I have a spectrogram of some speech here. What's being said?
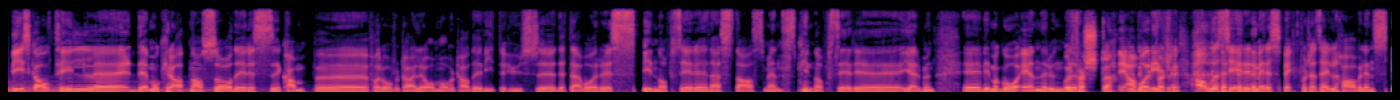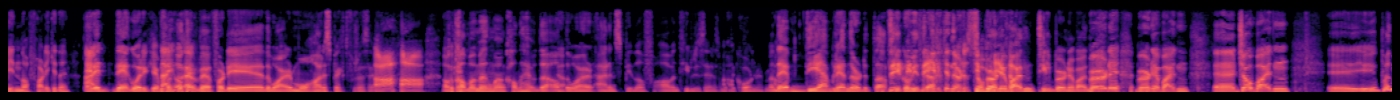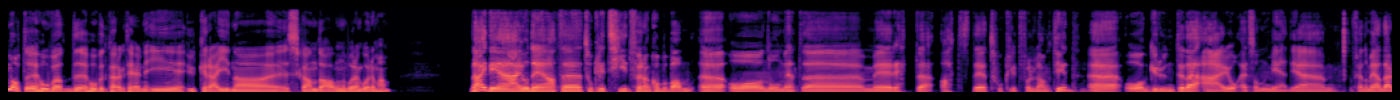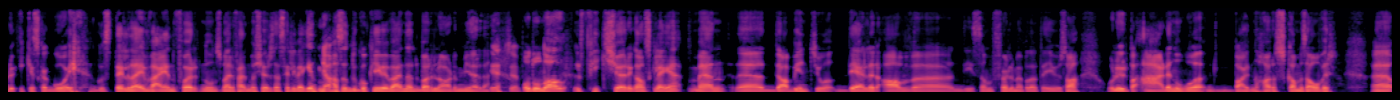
Vi skal til eh, demokratene også, og deres kamp eh, for å overta, eller om å overta Det hvite hus. Eh, Dette er vår spin-off-serie. Det er stas med en spin-off-serie, Gjermund. Vi må gå en runde Vår første. Ja, Det vår første. Alle serier med respekt for seg selv har vel en spin-off, har de ikke det? Nei, det går ikke, for, Nei, ok. eh, fordi The Wire må ha respekt for seg selv. Aha! Så kan man, men man kan hevde at The Wire er en spin-off av en tidligere serie som heter Corner. Men det, det ble nerdete. Vi går videre. Det, det, nerde så Biden. Til Bernie og Biden. Bernie, Bernie og Biden. Eh, Joe Biden. Eh, på en måte hoved, hovedkarakteren i Ukraina-skandalen. Hvordan går det om ham? Nei, det er jo det at det tok litt tid før han kom på banen. eh, Og noen mente med rette at det tok litt for lang tid. Eh, Og grunnen til det er jo et sånn mediefenomen der du ikke skal gå i, stelle deg i veien for noen som er i ferd med å kjøre seg selv i veggen. Ja. Altså Du går ikke i veien, du bare lar dem gjøre det. Og Donald fikk kjøre ganske lenge, men eh, da begynte jo deler av de som følger med på dette i USA, å lure på er det noe Biden har å skamme seg over.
